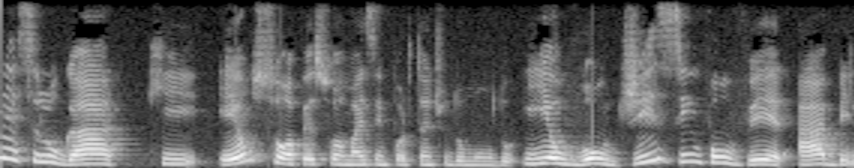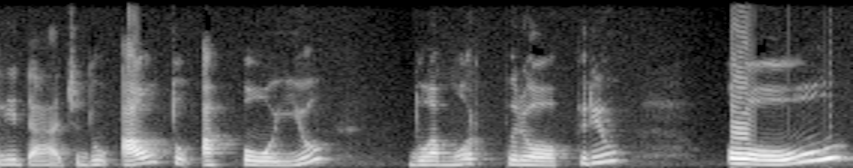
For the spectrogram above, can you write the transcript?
nesse lugar que eu sou a pessoa mais importante do mundo e eu vou desenvolver a habilidade do auto-apoio, do amor próprio, ou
